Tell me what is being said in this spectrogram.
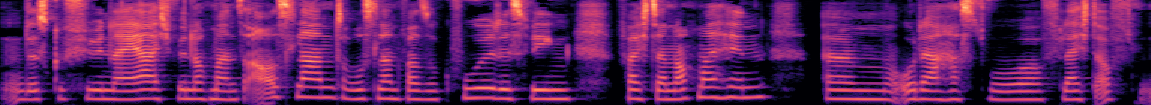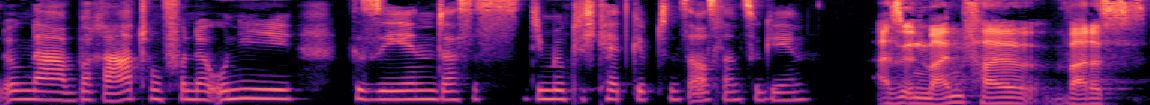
das Gefühl, naja, ich will noch mal ins Ausland, Russland war so cool, deswegen fahre ich da noch mal hin? Ähm, oder hast du vielleicht auf irgendeiner Beratung von der Uni gesehen, dass es die Möglichkeit gibt, ins Ausland zu gehen? Also in meinem Fall war das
